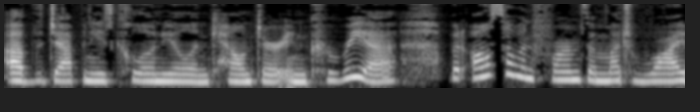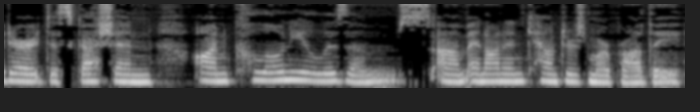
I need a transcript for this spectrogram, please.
of the Japanese colonial encounter in Korea, but also informs a much wider discussion on colonialisms um, and on encounters more broadly.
